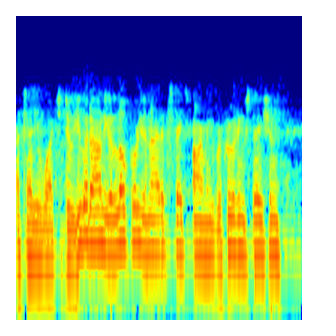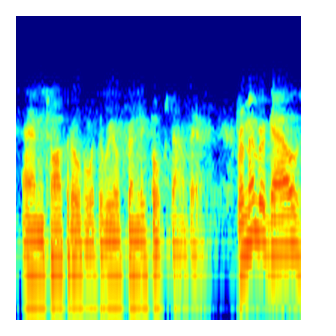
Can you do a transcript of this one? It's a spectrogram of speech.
I'll tell you what you do. You go down to your local United States Army recruiting station and talk it over with the real friendly folks down there. Remember, gals,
